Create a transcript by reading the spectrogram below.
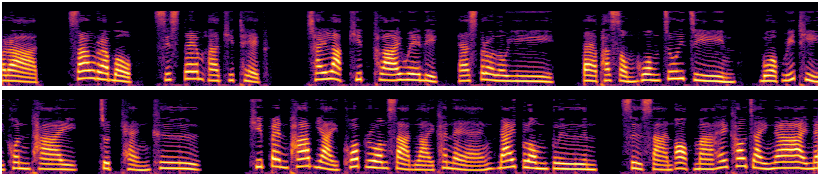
ปราด สร้างระบบ System Architect ใช้หลักคิดคล้ายเวดิก Astrology แต่ผสมฮวงจุ้ยจีน บวกวิถีคนไทย จุดแข็งคือ คิดเป็นภาพใหญ่ควบรวมศาสตร์หลายแขนง ได้กลมกลืน สื่อสารออกมาให้เข้าใจง่ายใน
